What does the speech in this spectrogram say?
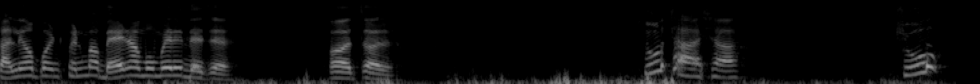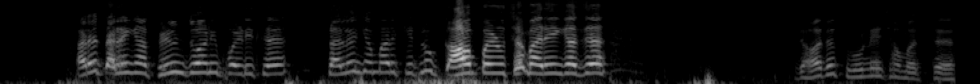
કાલની અપોઇન્ટમેન્ટમાં બે નામ ઉમેરી દેજે. હા, ચાલ. શું છે, આશા? શું? અરે, તારે અહીંયા ફિલ્મ જોવાની પડી છે. ચાલો કે મારે કેટલું કામ પડ્યું છે મારે અહીંયા જે જવા દે, તું નહીં સમજશે.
